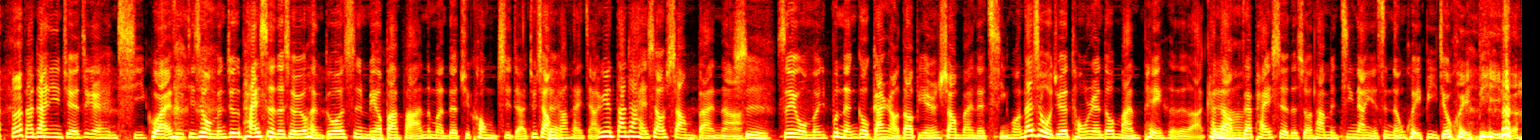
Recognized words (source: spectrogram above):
大家已经觉得这个人很奇怪。其实我们就是拍摄的时候有很多是没有办法那么的去控制的，就像我们刚才讲，因为大家还是要上班呐，是，所以我们不能够干扰到别人上班的情况。但是我觉得同仁都蛮配合的啦，看到我们在拍摄的时候，他们尽量也是能回避就回避的。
